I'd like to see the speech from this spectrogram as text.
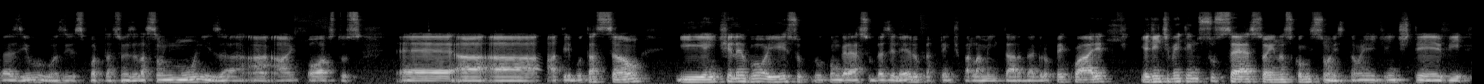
Brasil, as exportações elas são imunes a, a, a impostos, é, a, a, tributação, e a gente levou isso para o Congresso Brasileiro, para a Frente Parlamentar da Agropecuária, e a gente vem tendo sucesso aí nas comissões. Então, a a gente teve,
